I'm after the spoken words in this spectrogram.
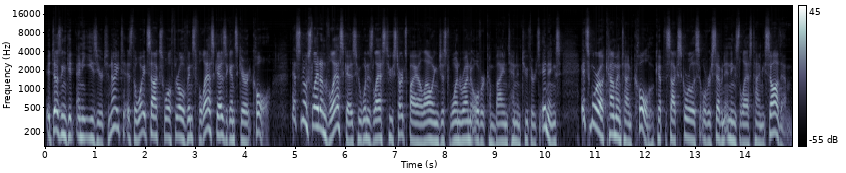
It doesn't get any easier tonight, as the White Sox will throw Vince Velasquez against Gerrit Cole. That's no slight on Velasquez, who won his last two starts by allowing just one run over combined 10 and two thirds innings. It's more a comment on Cole, who kept the Sox scoreless over seven innings the last time he saw them.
